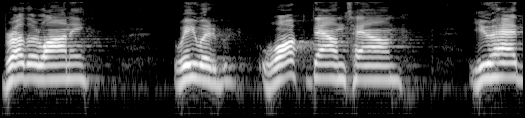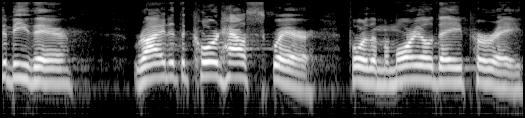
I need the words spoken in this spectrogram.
brother Lonnie, we would walk downtown. You had to be there right at the courthouse square for the Memorial Day parade.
